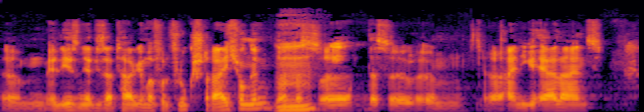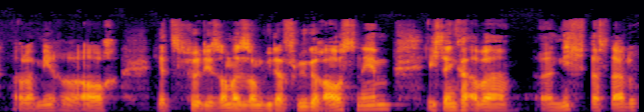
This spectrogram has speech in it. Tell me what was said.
Ähm, wir lesen ja dieser Tage immer von Flugstreichungen, ne, mhm. ne, dass, äh, dass äh, ähm, äh, einige Airlines oder mehrere auch jetzt für die Sommersaison wieder Flüge rausnehmen. Ich denke aber äh, nicht, dass dadurch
